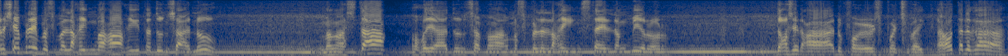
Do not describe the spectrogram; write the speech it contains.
Pero syempre mas malaking makakita dun sa ano Mga stock O kaya dun sa mga mas malalaking style ng mirror. Ito kasi naka ano for sports bike. Ako talaga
